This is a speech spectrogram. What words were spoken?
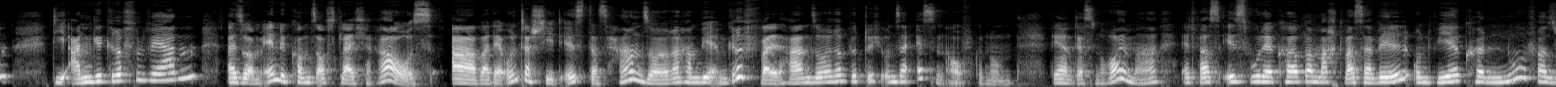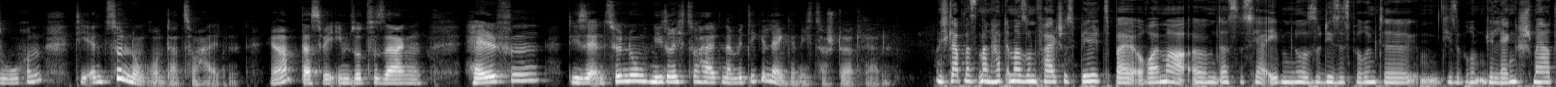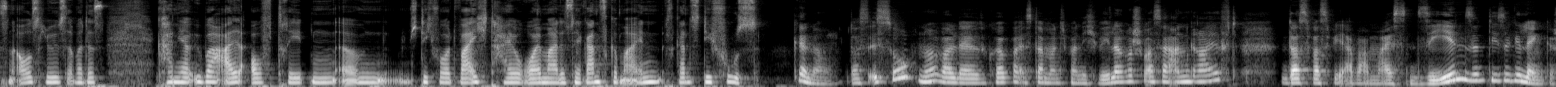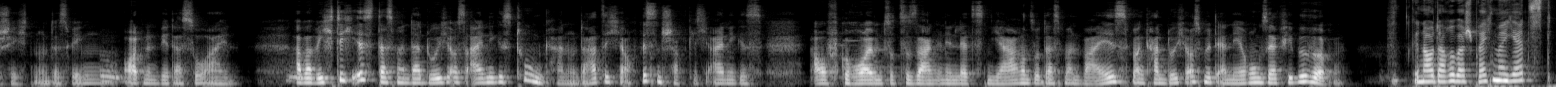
die angegriffen werden. Also am Ende kommt es aufs Gleiche raus. Aber der Unterschied ist, dass Harnsäure haben wir im Griff, weil Harnsäure wird durch unser Essen aufgenommen. Währenddessen Rheuma etwas ist, wo der Körper macht, was er will und wir können nur versuchen, die Entzündung runterzuhalten. Ja, dass wir ihm sozusagen helfen, diese Entzündung niedrig zu halten, damit die Gelenke nicht zerstört werden. Und ich glaube, man hat immer so ein falsches Bild bei Rheuma, ähm, dass es ja eben nur so dieses berühmte, diese berühmten Gelenkschmerzen auslöst, aber das kann ja überall auftreten. Ähm, Stichwort Weichteilrheuma, das ist ja ganz gemein, ist ganz diffus. Genau, das ist so, ne, weil der Körper ist da manchmal nicht wählerisch, was er angreift. Das, was wir aber am meisten sehen, sind diese Gelenkgeschichten und deswegen ordnen wir das so ein. Aber wichtig ist, dass man da durchaus einiges tun kann. Und da hat sich ja auch wissenschaftlich einiges aufgeräumt sozusagen in den letzten Jahren, so dass man weiß, man kann durchaus mit Ernährung sehr viel bewirken. Genau darüber sprechen wir jetzt.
